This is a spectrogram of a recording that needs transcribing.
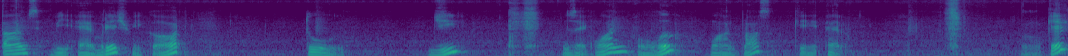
times v average we got 2 g z1 over 1 plus kl okay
